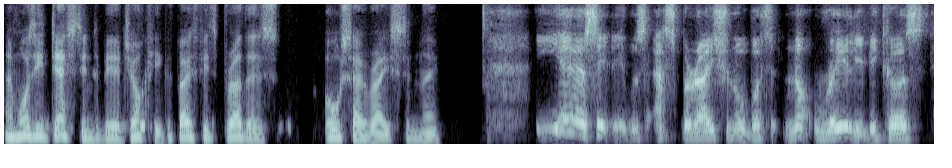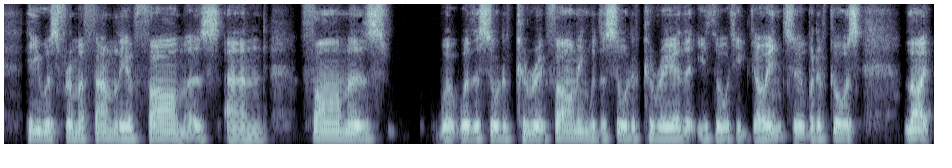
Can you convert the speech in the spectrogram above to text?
And was he destined to be a jockey? Because both his brothers also raced, didn't they? Yes, it, it was aspirational, but not really because he was from a family of farmers, and farmers were, were the sort of career farming with the sort of career that you thought he'd go into. But of course, like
